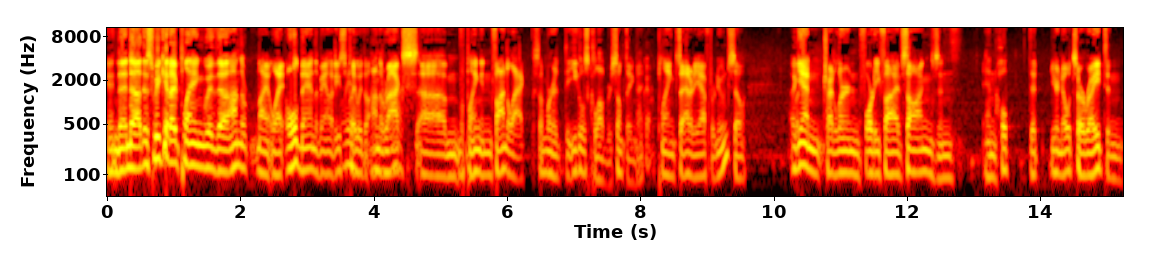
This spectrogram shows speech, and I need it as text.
And then uh, this weekend I'm playing with uh, on the my, my old band, the band that I used to Oh, play yeah. with on the Rocks. Um, we're playing in Fond du Lac somewhere at the Eagles Club or something. Okay. We're playing Saturday afternoon. So again, try to learn 45 songs and and hope that your notes are right and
